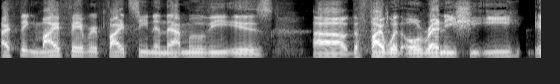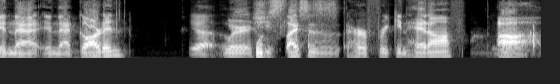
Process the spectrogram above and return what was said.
I think my favorite fight scene in that movie is uh, the fight with O-Ren Ishii in that in that garden Yeah. those- where she slices her freaking head off. Yeah. Ah,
